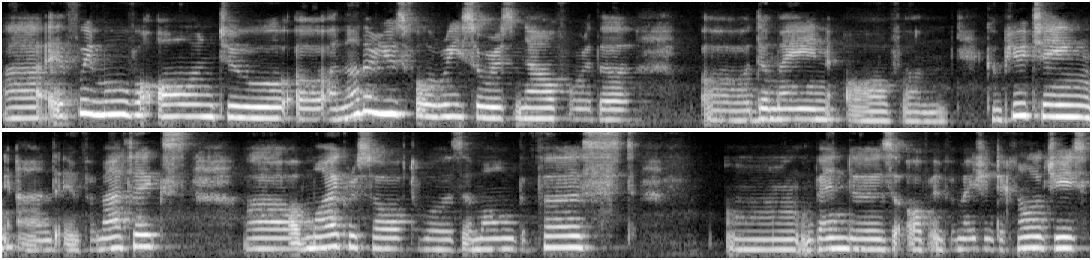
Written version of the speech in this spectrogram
Uh, if we move on to another useful resource now for the domain of um, computing and informatics, Microsoft was among the first um, vendors of information technologies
